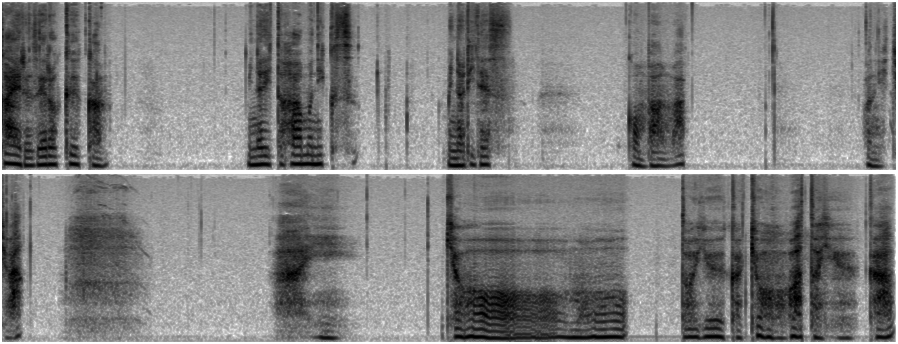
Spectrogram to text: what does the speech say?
帰るゼロ空間。みのりとハーモニクス。みのりです。こんばんは。こんにちは。はい。今日もというか今日はというか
